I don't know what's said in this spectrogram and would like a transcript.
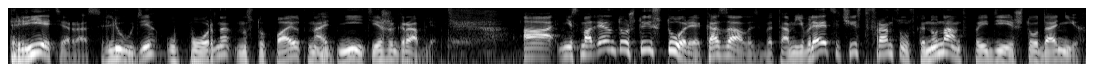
Третий раз люди упорно наступают на одни и те же грабли. А несмотря на то, что история, казалось бы, там является чисто французской, ну нам-то, по идее, что до них,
